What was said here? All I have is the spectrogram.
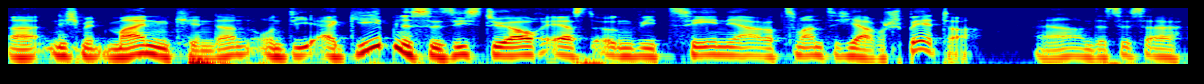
äh, nicht mit meinen Kindern. Und die Ergebnisse siehst du ja auch erst irgendwie 10 Jahre, 20 Jahre später. Ja, und das ist ja,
